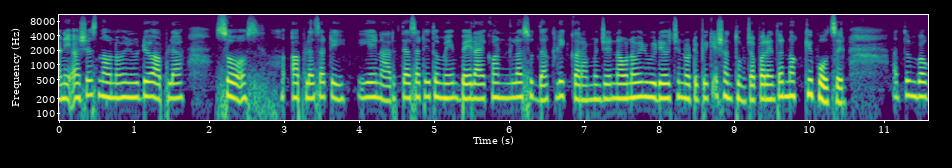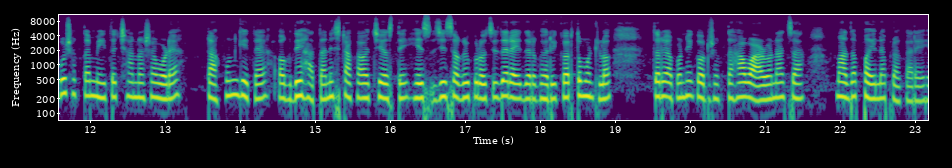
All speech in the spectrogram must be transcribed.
आणि असेच नवनवीन व्हिडिओ आपल्या सो आपल्यासाठी येणार. त्यासाठी तुम्ही बेल आयकॉनला सुद्धा क्लिक करा. म्हणजे नवनवीन व्हिडिओची नोटिफिकेशन तुमच्यापर्यंत नक्की पोहोचेल. आता तुम्ही बघू शकता मी इथं छान अशा वड्या टाकून घेत. आहे अगदी हातानेच टाकावायची असते. हे जी सगळी प्रोसिजर आहे जर घरी करतो म्हटलं तर आपण हे करू शकता. हा वाळवणाचा माझा पहिला प्रकार आहे.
